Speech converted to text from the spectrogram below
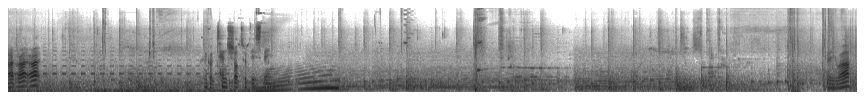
Alright, alright, alright. Only got 10 shots with this thing. There you are.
